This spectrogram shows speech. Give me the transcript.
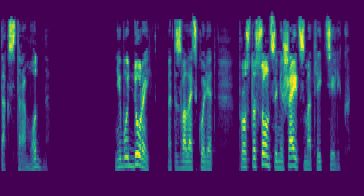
так старомодно. — Не будь дурой, — отозвалась Колет. Просто солнце мешает смотреть телек.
